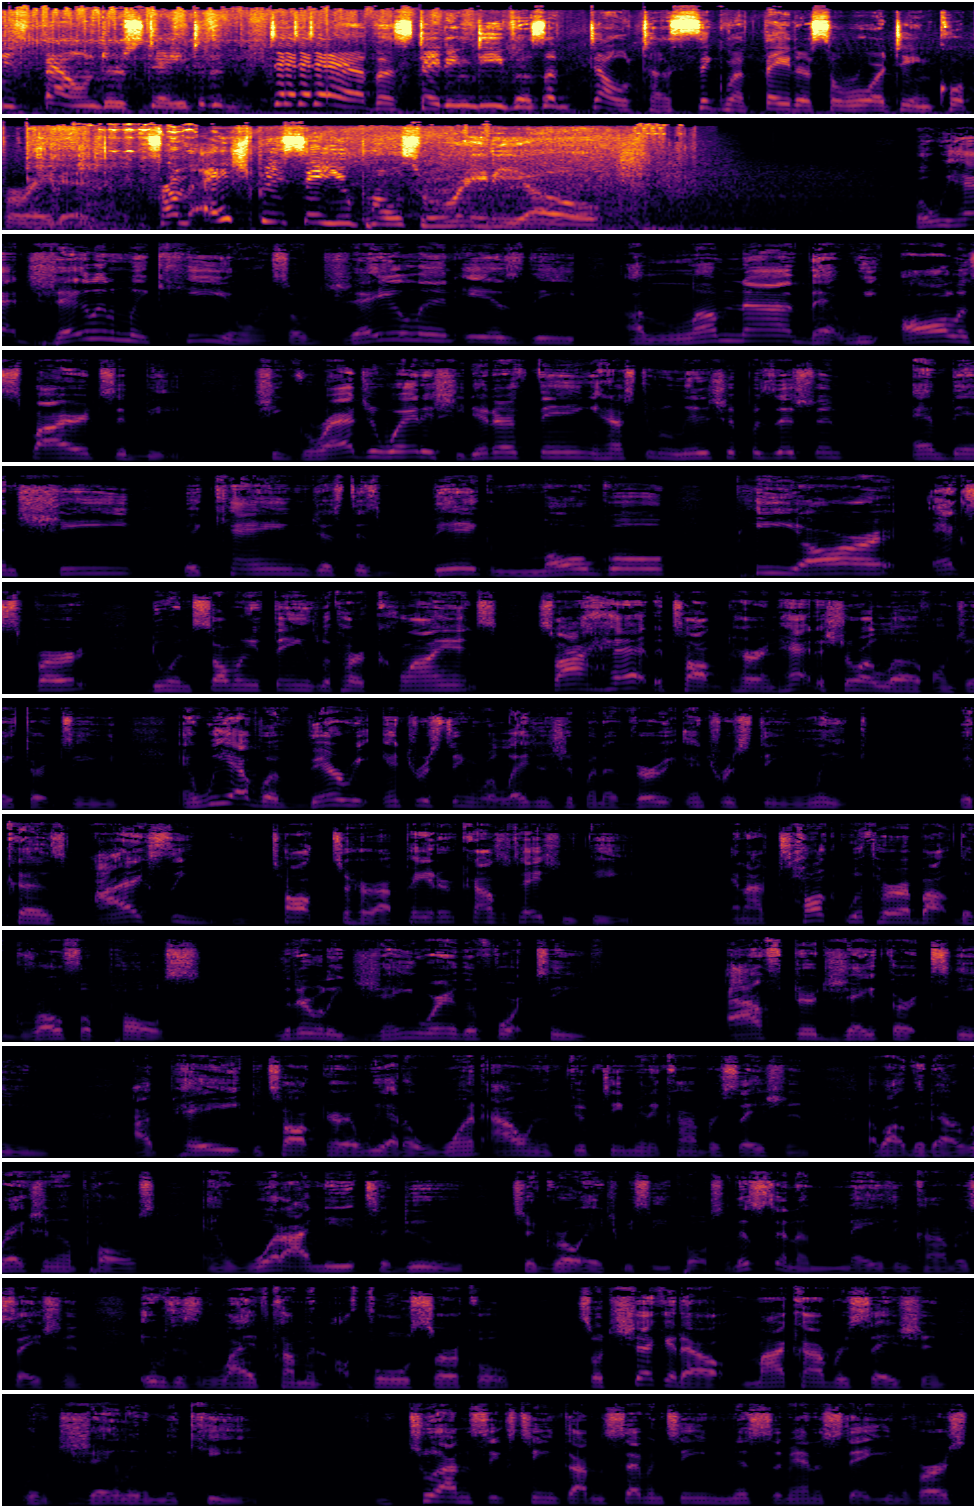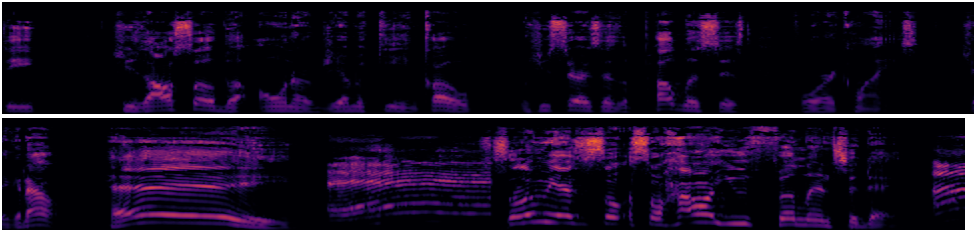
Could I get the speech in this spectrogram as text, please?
Happy Founders Day to the devastating divas of Delta Sigma Theta Sorority Incorporated from HBCU Pulse Radio. But we had Jalen McKee on. So Jalen is the alumni that we all aspire to be. She graduated, she did her thing in her student leadership position, and then she became just this big mogul PR expert doing so many things with her clients. So I had to talk to her and had to show her love on J13. And we have a very interesting relationship and a very interesting link because I actually talked to her. I paid her consultation fee and I talked with her about the growth of Pulse literally January the 14th after J13 I paid to talk to her. We had a one hour and 15 minute conversation about the direction of Pulse and what I needed to do to grow HBC Pulse. So this is an amazing conversation. It was just life coming a full circle. So check it out. My conversation with Jalen McKee from 2016, 2017, Miss Savannah State University. She's also the owner of Jill McKee and Co., where she serves as a publicist for her clients. Check it out. Hey. Hey. So let me ask you, so, so how are you feeling today? Um,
